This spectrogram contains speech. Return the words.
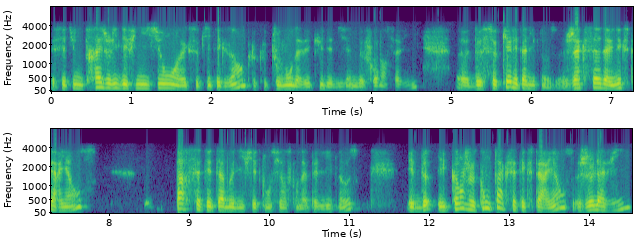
Et c'est une très jolie définition avec ce petit exemple que tout le monde a vécu des dizaines de fois dans sa vie euh, de ce qu'est l'état d'hypnose. J'accède à une expérience par cet état modifié de conscience qu'on appelle l'hypnose. Et, quand je contacte cette expérience, je la vis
